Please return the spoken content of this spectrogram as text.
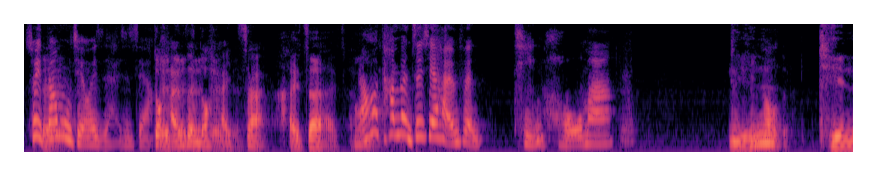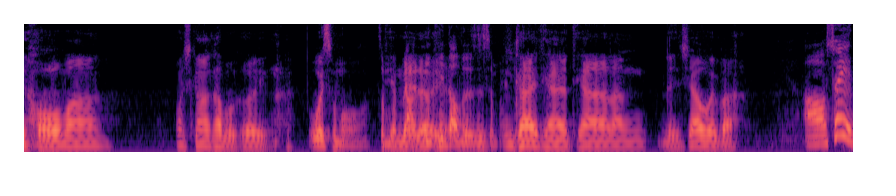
所以到目前为止还是这样，都韩粉都还在，还在还在。然后他们这些韩粉挺猴吗？你听到的挺猴吗？我是刚刚看不可能。为什么？怎么没了？你听到的是什么？应该听听人冷笑话吧。哦，所以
